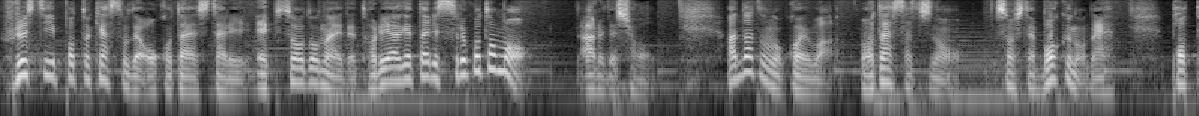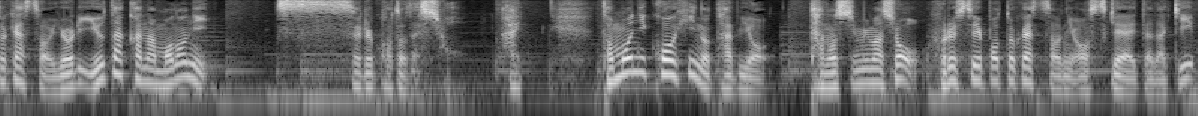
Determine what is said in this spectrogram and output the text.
フルシティポッドキャストでお答えしたり、エピソード内で取り上げたりすることもあるでしょう。あなたの声は私たちの、そして僕のね、ポッドキャストをより豊かなものにすることでしょう。はい。共にコーヒーの旅を楽しみましょう。フルシティポッドキャストにお付き合いいただき、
